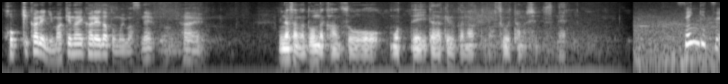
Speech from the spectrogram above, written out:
ホッキカレーに負けないカレーだと思いますね。はい。皆さんがどんな感想を持っていただけるかなっていうのはすごい楽しみですね。先月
